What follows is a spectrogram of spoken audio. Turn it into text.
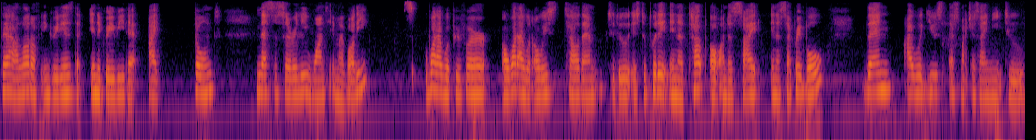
there are a lot of ingredients that in the gravy that I don't necessarily want in my body. So what I would prefer, or what I would always tell them to do, is to put it in a tub or on the side in a separate bowl. Then I would use as much as I need to,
